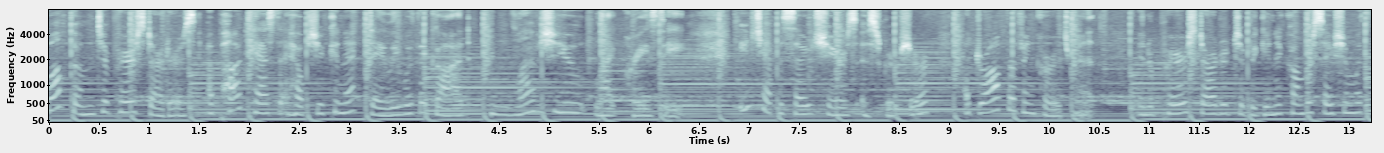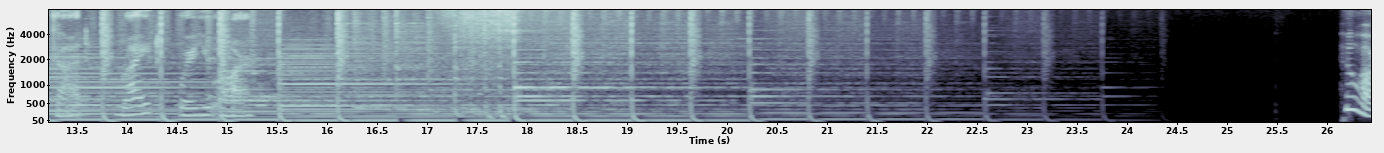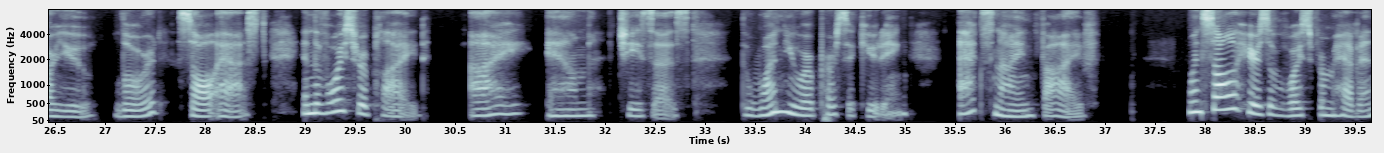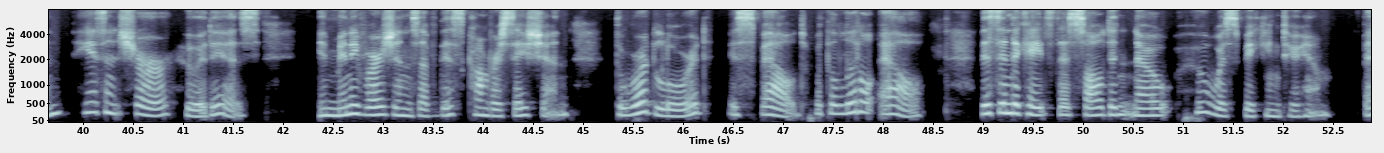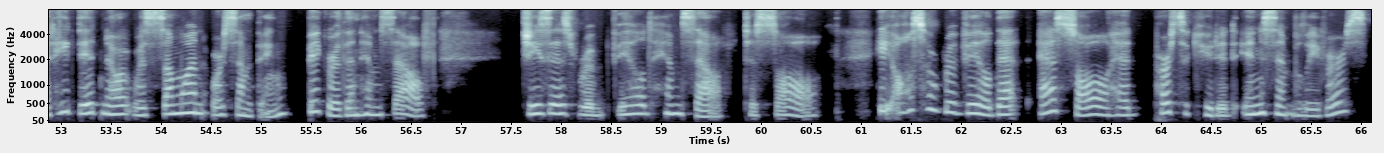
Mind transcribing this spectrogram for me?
Welcome to Prayer Starters, a podcast that helps you connect daily with a God who loves you like crazy. Each episode shares a scripture, a drop of encouragement, and a prayer starter to begin a conversation with God right where you are. Who are you, Lord? Saul asked, and the voice replied, I am Jesus, the one you are persecuting. Acts 9 5. When Saul hears a voice from heaven, he isn't sure who it is. In many versions of this conversation, the word Lord is spelled with a little l. This indicates that Saul didn't know who was speaking to him, but he did know it was someone or something bigger than himself. Jesus revealed himself to Saul. He also revealed that as Saul had persecuted innocent believers,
